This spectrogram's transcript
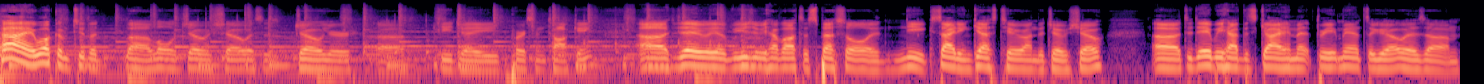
Hi, welcome to the uh, Loljo Show. This is Joe, your uh, DJ person talking. Uh, today we, we usually have lots of special and neat, exciting guests here on the Joe Show. Uh, today we have this guy I met three minutes ago. Is um,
